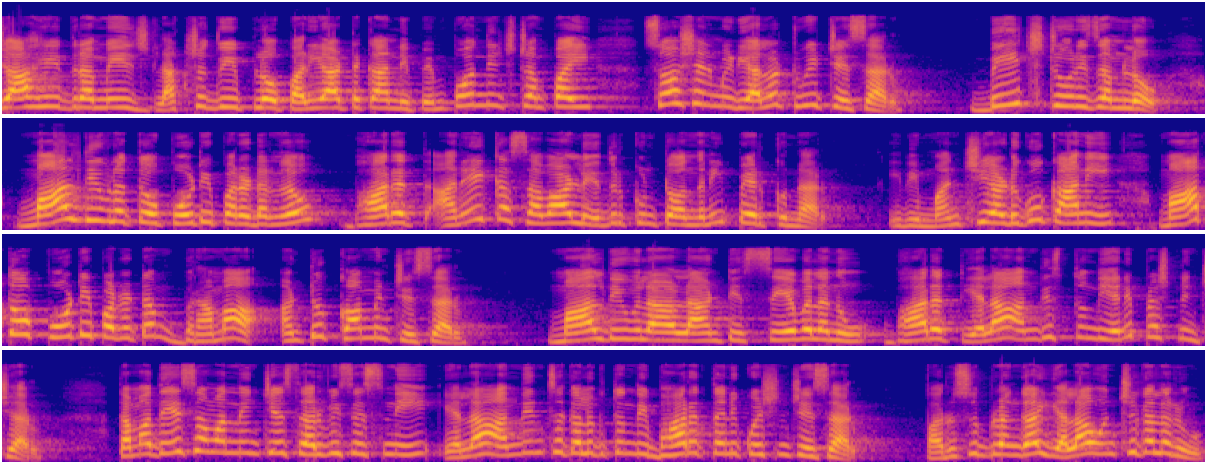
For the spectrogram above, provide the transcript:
జాహీద్ రమేజ్ లక్షద్వీప్లో పర్యాటకాన్ని పెంపొందించడంపై సోషల్ మీడియాలో ట్వీట్ చేశారు. బీచ్ టూరిజంలో మాల్దీవులతో పోటీ పడడంలో భారత్ అనేక సవాళ్ళు ఎదుర్కొంటోందని పేర్కొన్నారు. ఇది మంచి అడుగు కానీ మాతో పోటీ పడటం భ్రమ అంటూ కామెంట్ చేశారు. మాల్దీవుల లాంటి సేవలను భారత్ ఎలా అందిస్తుంది అని ప్రశ్నించారు. తమ దేశం అందించే సర్వీసెస్ని ఎలా అందించగలుగుతుంది భారత్ అని క్వశ్చన్ చేశారు. పరిశుభ్రంగా ఎలా ఉంచగలరు?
